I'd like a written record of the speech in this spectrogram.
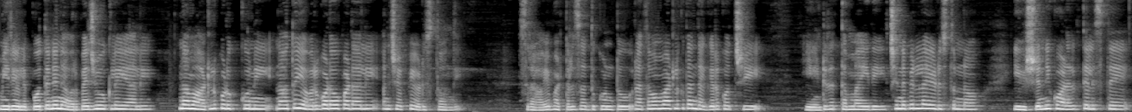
మీరు వెళ్ళిపోతే నేను ఎవరిపై జోకులు వేయాలి నా మాటలు కొడుక్కుని నాతో ఎవరు గొడవ పడాలి అని చెప్పి ఏడుస్తోంది. శ్రావి బట్టలు సర్దుకుంటూ రతమ్మ మాటలకు తన దగ్గరకు వచ్చి ఏంటి రత్తమ్మ ఇది? చిన్నపిల్ల ఏడుస్తున్నావు? ఈ విషయం నీ కోడలికి తెలిస్తే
